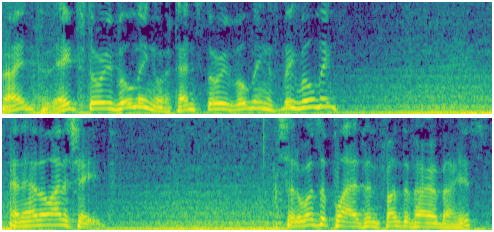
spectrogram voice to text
Right? Eight story building or 10 story building, it's a big building. And it had a lot of shade. So there was a plaza in front of Harabayas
